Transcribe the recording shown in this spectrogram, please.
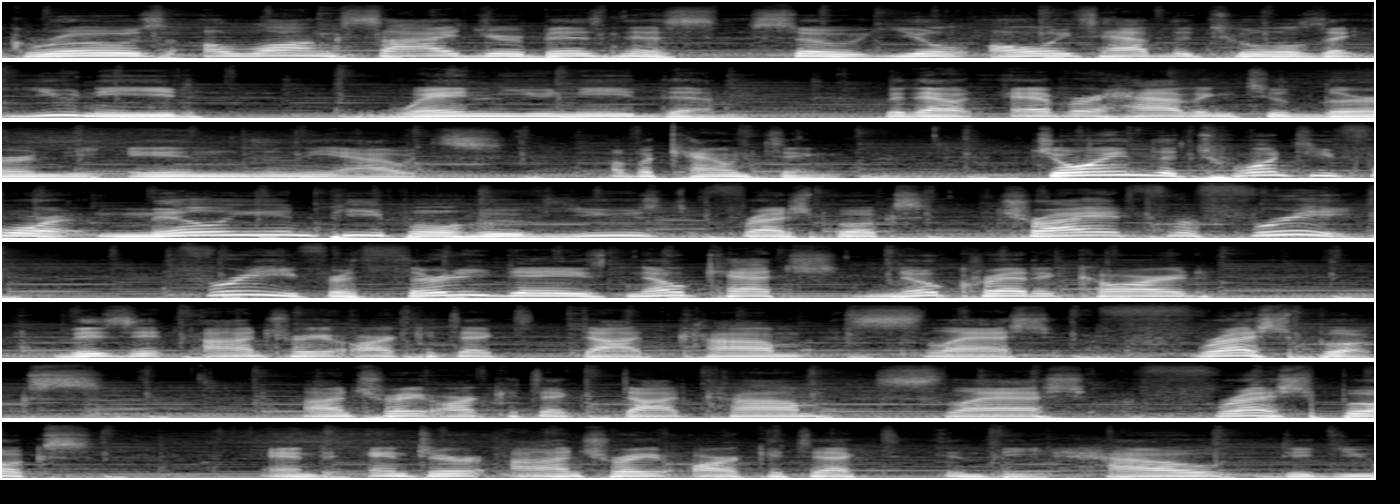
grows alongside your business, so you'll always have the tools that you need when you need them without ever having to learn the ins and the outs of accounting. Join the 24 million people who've used FreshBooks. Try it for free. Free for 30 days, no catch, no credit card. Visit entrearchitect.com slash freshbooks. entrearchitect.com slash freshbooks and enter Entre Architect in the How Did You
